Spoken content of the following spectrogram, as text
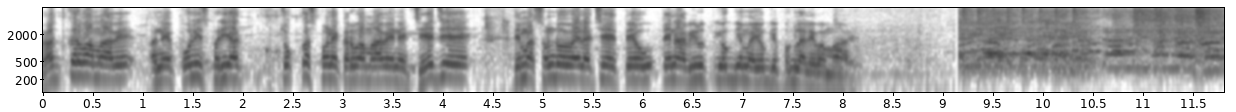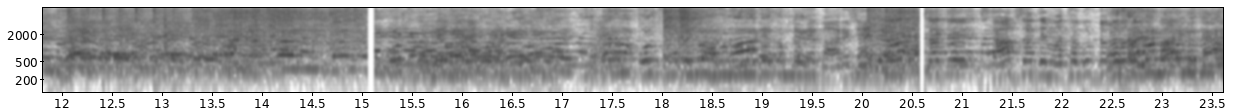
રદ કરવામાં આવે અને પોલીસ ફરિયાદ ચોક્કસપણે કરવામાં આવે અને જે જે તેમાં સંડોવાયેલા છે તેના વિરુદ્ધ યોગ્યમાં યોગ્ય પગલાં લેવામાં આવે. સાથે સ્ટાફ સાથે માથાકૂટ ન કરો.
